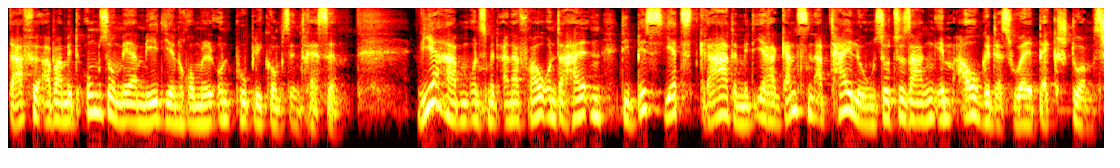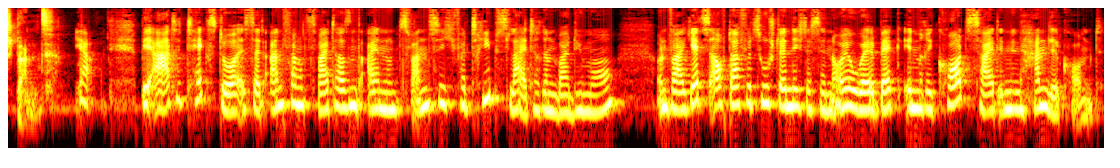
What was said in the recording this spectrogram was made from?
dafür aber mit umso mehr Medienrummel und Publikumsinteresse. Wir haben uns mit einer Frau unterhalten, die bis jetzt gerade mit ihrer ganzen Abteilung sozusagen im Auge des Wellbeck-Sturms stand. Ja, Beate Textor ist seit Anfang 2021 Vertriebsleiterin bei Dumont und war jetzt auch dafür zuständig, dass der neue Wellbeck in Rekordzeit in den Handel kommt.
